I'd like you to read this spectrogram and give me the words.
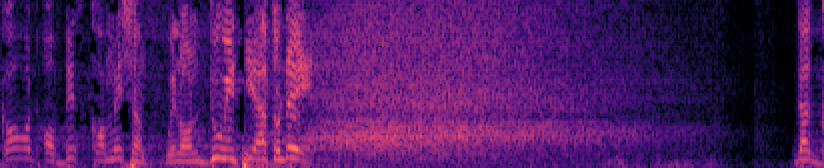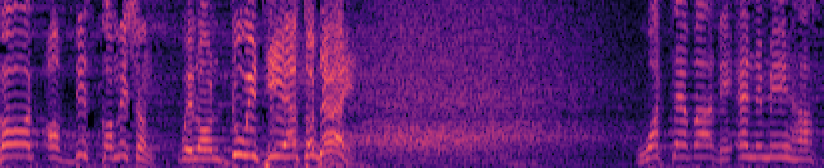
God of this commission will undo it here today. The God of this commission will undo it here today. Whatever the enemy has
